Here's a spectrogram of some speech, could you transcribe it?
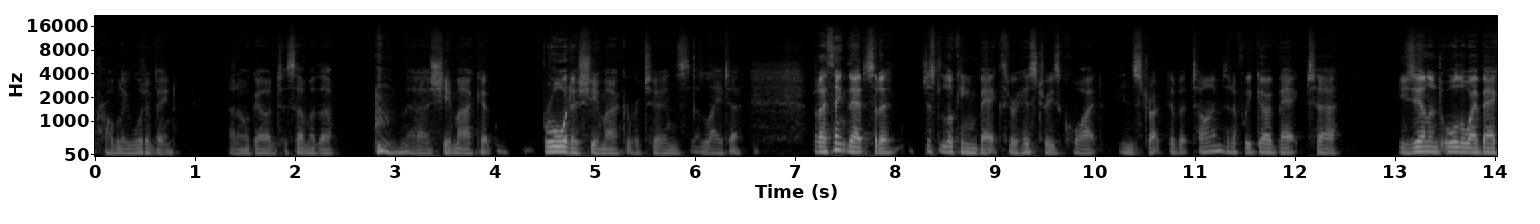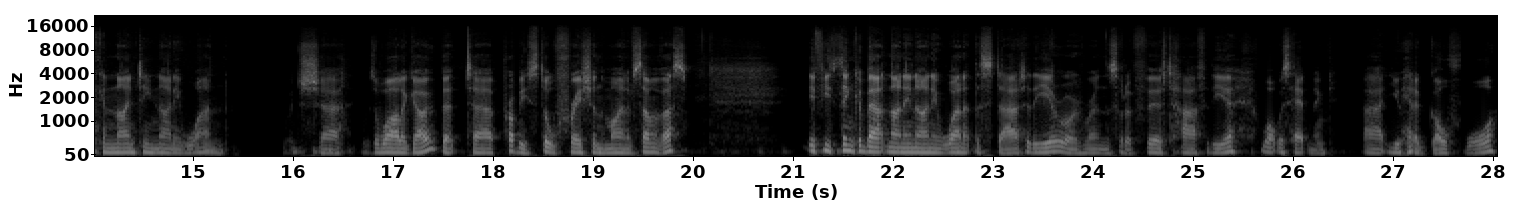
probably would have been. And I'll go into some of the uh, share market, broader share market returns later. But I think that sort of just looking back through history is quite instructive at times. And if we go back to New Zealand all the way back in 1991, which uh, was a while ago, but uh, probably still fresh in the mind of some of us if you think about 1991 at the start of the year or around the sort of first half of the year, what was happening? Uh, you had a Gulf War.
